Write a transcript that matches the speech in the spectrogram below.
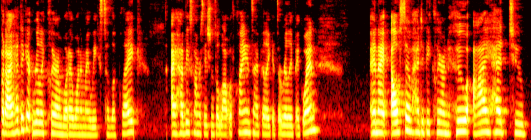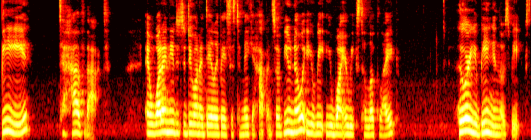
but I had to get really clear on what I wanted my weeks to look like. I have these conversations a lot with clients, and I feel like it's a really big one. And I also had to be clear on who I had to be to have that and what I needed to do on a daily basis to make it happen. So if you know what you re- you want your weeks to look like, who are you being in those weeks?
